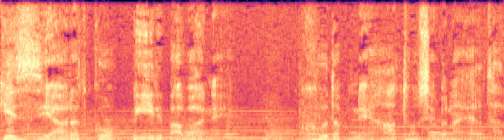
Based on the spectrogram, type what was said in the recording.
कि इस जियारत को पीर बाबा ने खुद अपने हाथों से बनाया था।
